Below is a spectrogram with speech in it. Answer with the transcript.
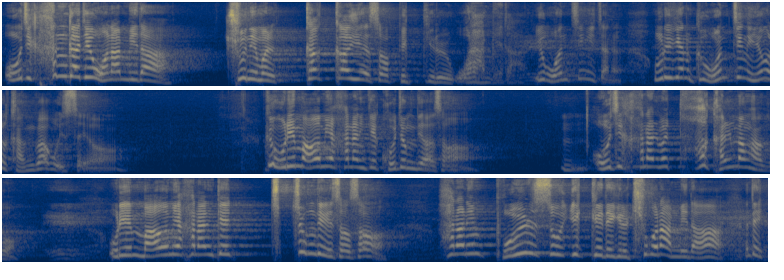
오직 한 가지 원합니다 주님을 가까이에서 뵙기를 원합니다. 이 원증이잖아요. 우리에게는 그 원증의 영을 간구하고 있어요. 그 우리 마음이 하나님께 고정되어서 음, 오직 하나님을 더 갈망하고 우리 마음이 하나님께 집중되어 있어서 하나님 보일 수 있게 되기를 축원합니다. 근데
